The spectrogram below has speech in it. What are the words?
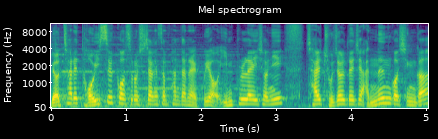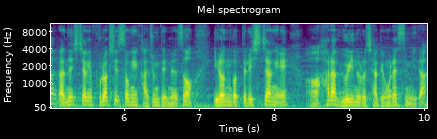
몇 차례 더 있을 것으로 시장에서 판단을 했고요. 인플레이션이 잘 조절되지 않는 것인가라는 시장의 불확실성이 가중되면서 이런 것들이 시장의 어, 하락 요인으로 작용을 했습니다.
